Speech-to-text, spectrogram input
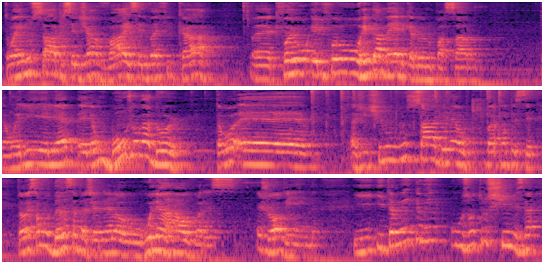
Então aí não sabe se ele já vai, se ele vai ficar. É, que foi o, ele foi o rei da América do ano passado. Então ele, ele, é, ele é um bom jogador. Então é, a gente não, não sabe né, o que vai acontecer. Então essa mudança da janela, o Julian Álvares é jovem ainda. E, e, também, também os outros times, né?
